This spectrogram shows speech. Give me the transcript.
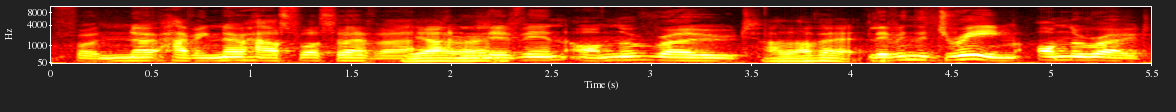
for no having no house whatsoever Yeah, and right. living on the road. I love it. Living the dream on the road.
